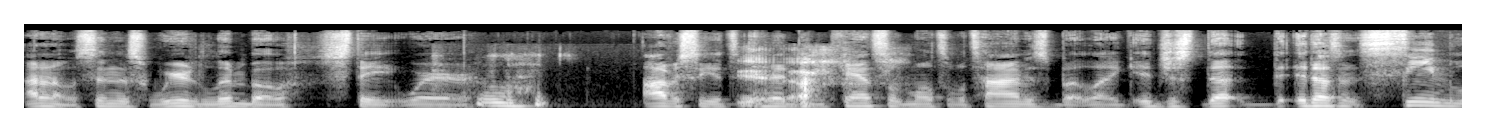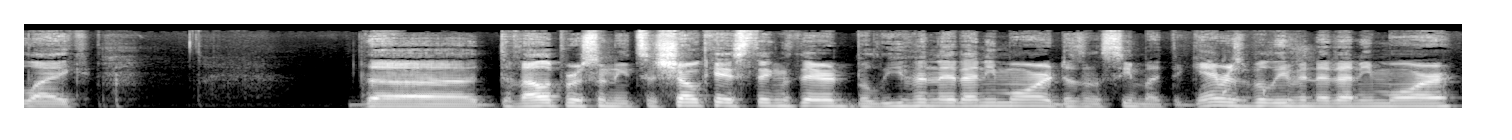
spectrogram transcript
I don't know. It's in this weird limbo state where obviously it's, yeah. it had been canceled multiple times, but like it just it doesn't seem like the developers who need to showcase things there believe in it anymore. It doesn't seem like the gamers believe in it anymore.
